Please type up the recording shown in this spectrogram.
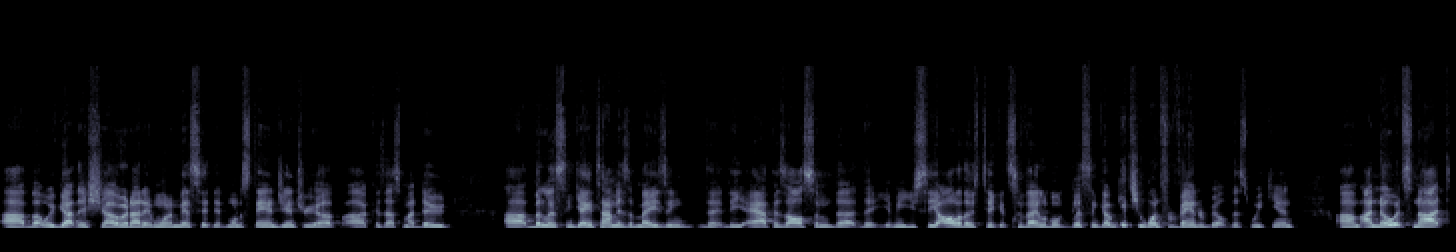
Uh, but we've got this show and I didn't want to miss it. Didn't want to stand Gentry up because uh, that's my dude. Uh, but listen, Game Time is amazing. The the app is awesome. The the I mean, you see all of those tickets available. Listen, go get you one for Vanderbilt this weekend. Um, I know it's not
